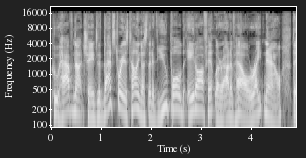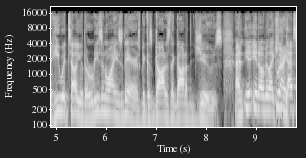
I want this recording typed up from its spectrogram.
who have not changed. That that story is telling us that if you pulled Adolf Hitler out of hell right now, that he would tell you the reason why he's there is because God is the God of the Jews. And you, know, I mean, like he, right. that's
